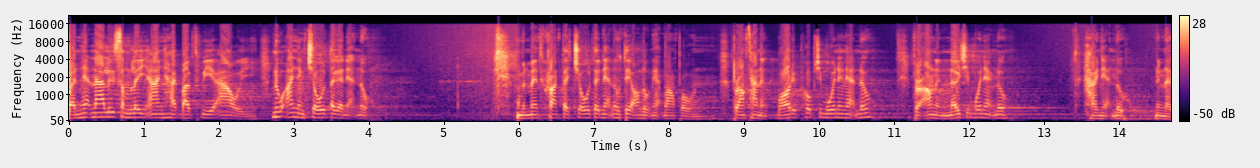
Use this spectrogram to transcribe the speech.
បើអ្នកណាឮសំឡេងអញហើយបើកទ្វារឲ្យនោះអញនឹងចូលទៅឯអ្នកនោះមិនមែនគ្រាន់តែចូលទៅអ្នកនោះទេអស់លោកអ្នកបងប្អូនព្រះអង្គថានឹងបរិភោគជាមួយនឹងអ្នកនោះព្រះអង្គនឹងនៅជាមួយអ្នកនោះហើយអ្នកនោះនឹងនៅ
